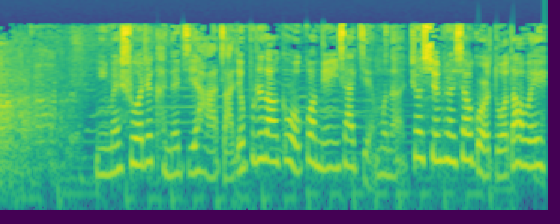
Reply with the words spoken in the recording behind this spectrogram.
你们说这肯德基哈，咋就不知道给我冠名一下节目呢？这宣传效果多到位。”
